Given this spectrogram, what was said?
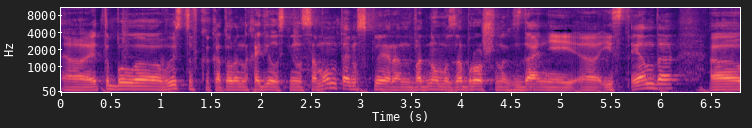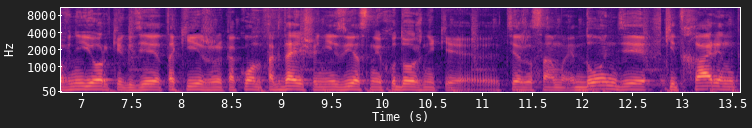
это была выставка, которая находилась не на самом Таймс-сквер, а в одном из заброшенных зданий э, Ист-Энда э, в Нью-Йорке, где такие же, как он, тогда еще неизвестные художники, те же самые Донди, Кит Харинг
